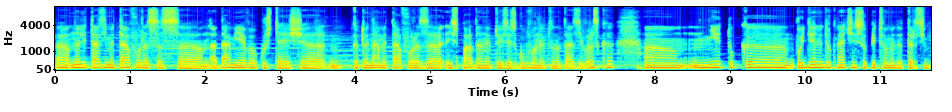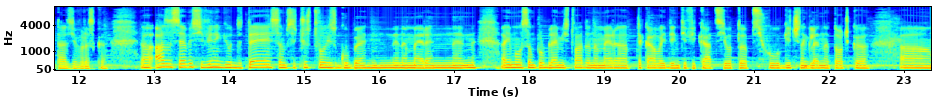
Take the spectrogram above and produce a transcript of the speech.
а, нали, тази метафора с а, Адам и Ева, ако щеш, а, като една метафора за изпадането и за изгубването на тази връзка, а, ние тук а, по един или друг начин се опитваме да търсим тази връзка. А, аз за себе си винаги от дете съм се чувствал изгубен, ненамерен, не, а имал съм проблеми с това да намеря такава идентификация от а, психологична гледна точка. А,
